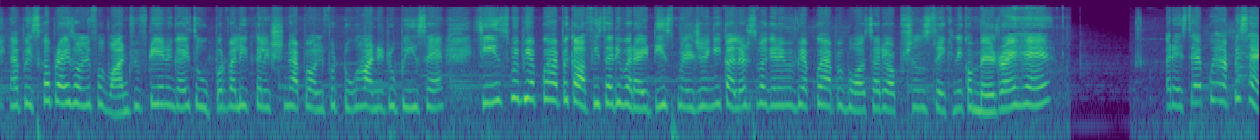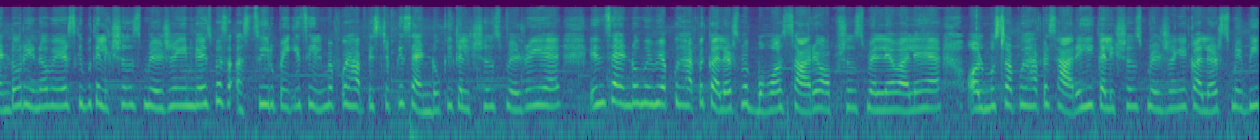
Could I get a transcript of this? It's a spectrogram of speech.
यहाँ पे इसका price only for one fifty and guys ऊपर वाली कलेक्शन यहाँ पे only for two hundred rupees है। चेंज में भी आपको यहाँ पे काफ़ी सारी वराइटीज़ मिल जाएँगी। कलर्स वगैरह में भी आपको यहाँ पे बहुत सारे ऑप्शंस देखने को मिल रहे हैं। और ऐसे आपको यहाँ पे सैंडो रिनोवेयर्स की भी कलेक्शंस मिल रही हैं। इनका बस अस्सी रुपये की सेल में आपको यहाँ पे इस टाइप की सैंडो की कलेक्शंस मिल रही है। इन सैंडो में भी आपको यहाँ पे कलर्स में बहुत सारे ऑप्शंस मिलने वाले हैं। ऑलमोस्ट आपको यहाँ पे सारे ही कलेक्शंस मिल जाएँगे। कलर्स में भी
